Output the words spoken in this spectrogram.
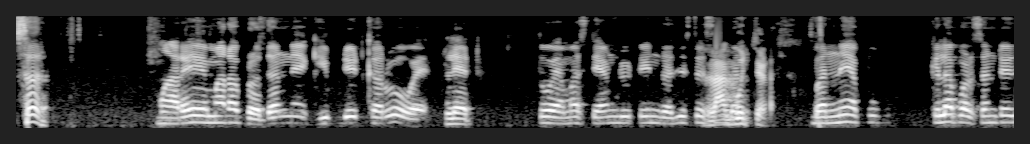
સર. મારે મારા બ્રધરને ગિફ્ટ ડેટ કરવો હોય ફ્લેટ તો એમાં સ્ટેમ્પ ડ્યુટી રજીસ્ટ્રેશન લાગુ જ બંને આપવું. કેટલા પર્સન્ટેજ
